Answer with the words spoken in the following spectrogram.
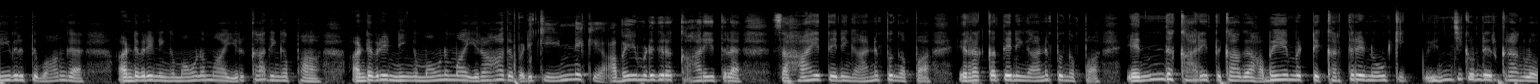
தீவிரத்து வாங்க. ஆண்டவரே நீங்கள் மௌனமாக இருக்காதீங்கப்பா. ஆண்டவரே நீங்கள் மௌனமாக இராதபடிக்கு இன்னைக்கு அபயமிடுகிற காரியத்தில் சகாயத்தை நீங்கள் அனுப்புங்கப்பா. இரக்கத்தை நீங்கள் அனுப்புங்கப்பா. எந்த காரியத்துக்காக அபயமிட்டு கர்த்தரை நோக்கி இஞ்சி கொண்டு இருக்கிறாங்களோ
